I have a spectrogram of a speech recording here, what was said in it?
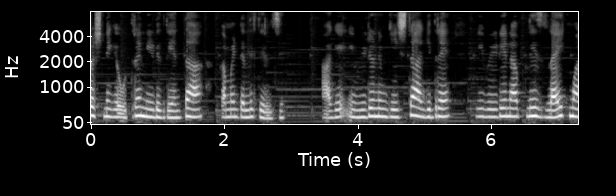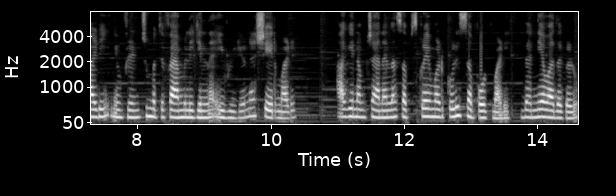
ಪ್ರಶ್ನೆಗೆ ಉತ್ತರ ನೀಡಿದ್ರಿ ಅಂತ ಕಮೆಂಟಲ್ಲಿ ತಿಳಿಸಿ. ಹಾಗೆ ಈ ವಿಡಿಯೋ ನಿಮಗೆ ಇಷ್ಟ ಆಗಿದ್ರೆ ಈ ವಿಡಿಯೋನ ಪ್ಲೀಸ್ ಲೈಕ್ ಮಾಡಿ ನಿಮ್ಮ ಫ್ರೆಂಡ್ಸು ಮತ್ತು ಫ್ಯಾಮಿಲಿಗೆಲ್ಲ ಈ ವಿಡಿಯೋನ ಶೇರ್ ಮಾಡಿ. ಹಾಗೆ ನಮ್ಮ ಚಾನೆಲ್ನ ಸಬ್ಸ್ಕ್ರೈಬ್ ಮಾಡ್ಕೊಳ್ಳಿ ಸಪೋರ್ಟ್ ಮಾಡಿ. ಧನ್ಯವಾದಗಳು.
